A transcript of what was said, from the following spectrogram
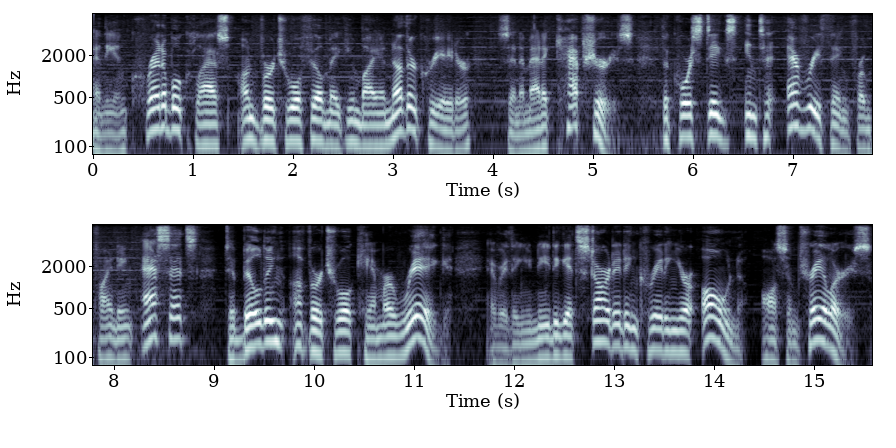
and the incredible class on virtual filmmaking by another creator, Cinematic Captures. The course digs into everything from finding assets to building a virtual camera rig. Everything you need to get started in creating your own awesome trailers.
